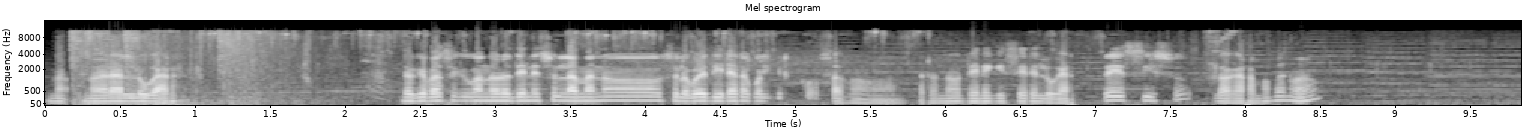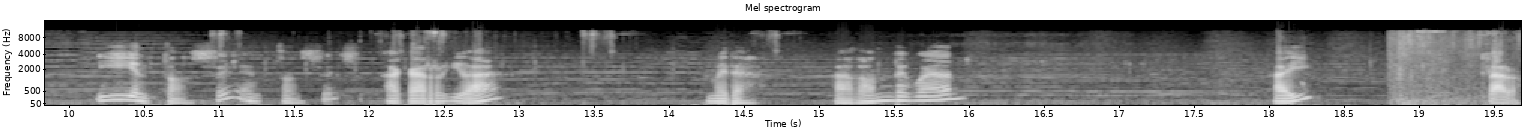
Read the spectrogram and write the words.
No, no era el lugar. Lo que pasa es que cuando uno tiene eso en la mano se lo puede tirar a cualquier cosa, pero no tiene que ser el lugar preciso. Lo agarramos de nuevo. Y entonces, entonces, acá arriba... Mira, ¿a dónde, weón? ¿Ahí? Claro.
